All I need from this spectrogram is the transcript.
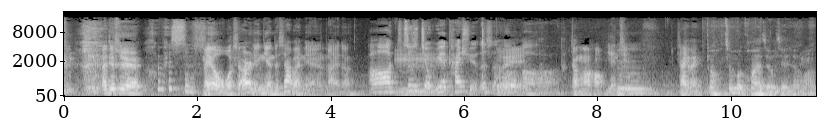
那就是 会不会数数没有，我是二零年的下半年来的，哦，就是九月开学的时候。对哦，刚刚好，严谨。嗯，下一位，哦，这么快就介绍完了。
